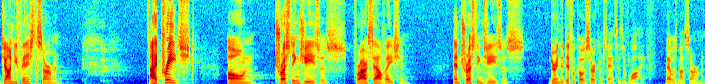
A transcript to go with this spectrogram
Jon, you finished the sermon. I had preached on trusting Jesus for our salvation and trusting Jesus during the difficult circumstances of life. That was my sermon.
